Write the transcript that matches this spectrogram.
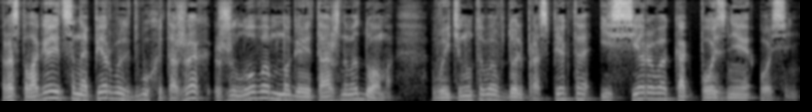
располагается на первых двух этажах жилого многоэтажного дома, вытянутого вдоль проспекта из серого, как поздняя осень.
